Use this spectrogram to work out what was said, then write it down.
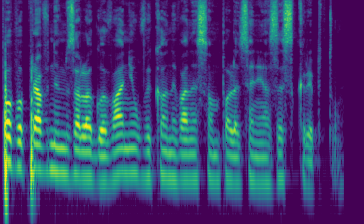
Po poprawnym zalogowaniu wykonywane są polecenia ze skryptu.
